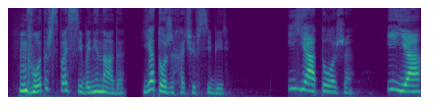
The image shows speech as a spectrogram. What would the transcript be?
Вот уж спасибо, не надо. Я тоже хочу в Сибирь». «И я тоже. И я»,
